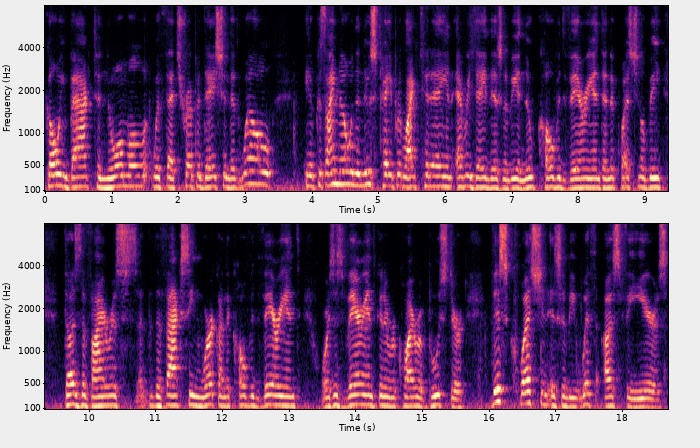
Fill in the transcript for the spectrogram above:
going back to normal with that trepidation that, well, you know, because I know in the newspaper, like today and every day, there's going to be a new COVID variant, and the question will be, does the virus, uh, the vaccine work on the COVID variant, or is this variant going to require a booster? This question is going to be with us for years.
